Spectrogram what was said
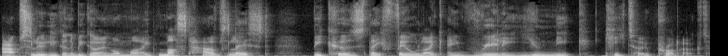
absolutely going to be going on my must-haves list because they feel like a really unique keto product.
